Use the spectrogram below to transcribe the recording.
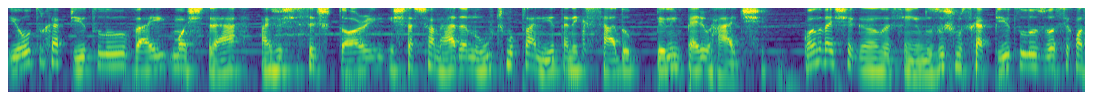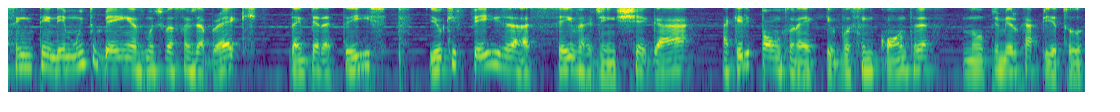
e outro capítulo vai mostrar a justiça de Thorin estacionada no último planeta anexado pelo Império Hadj. Quando vai chegando assim nos últimos capítulos, você consegue entender muito bem as motivações da Breck, da Imperatriz e o que fez a Savardin chegar àquele ponto, né, que você encontra no primeiro capítulo.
